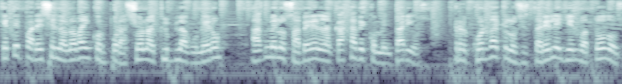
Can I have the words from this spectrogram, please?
¿Qué te parece la nueva incorporación al Club Lagunero? Házmelo saber en la caja de comentarios. Recuerda que los estaré leyendo a todos.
